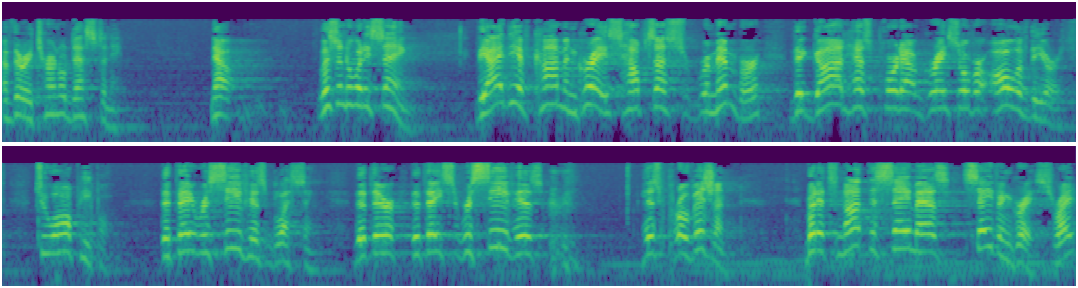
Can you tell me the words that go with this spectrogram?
of their eternal destiny. Now, listen to what he's saying. The idea of common grace helps us remember that God has poured out grace over all of the earth to all people, that they receive his blessing, that, that they receive his, his provision. But it's not the same as saving grace, right?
